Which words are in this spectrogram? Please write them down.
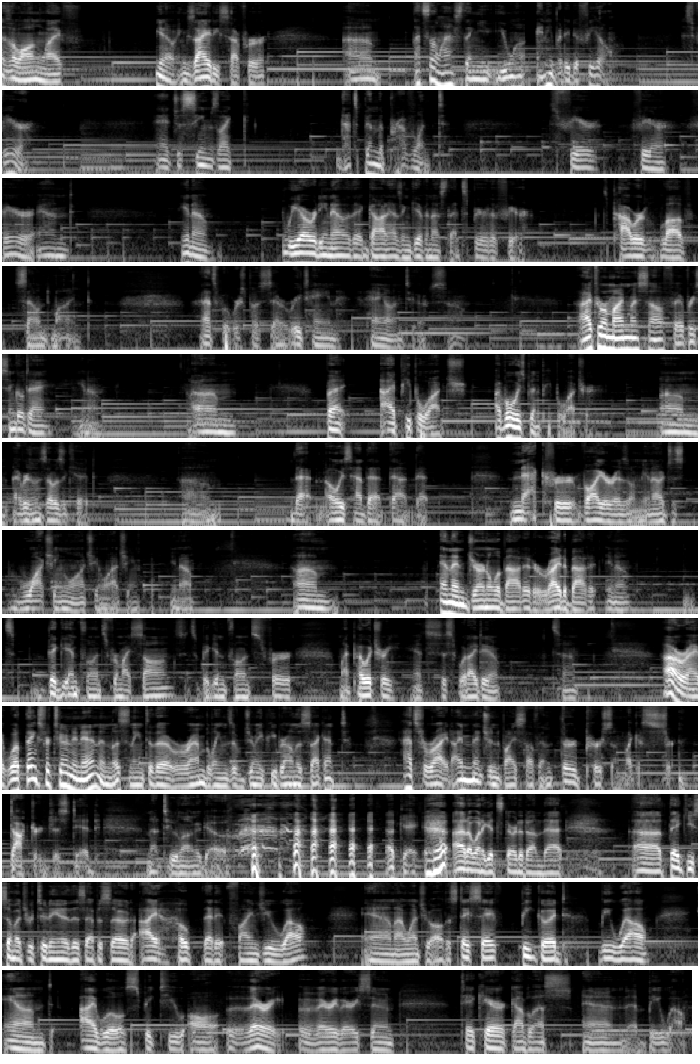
as a long life, you know, anxiety sufferer, um, that's the last thing you, you want anybody to feel is fear. And it just seems like that's been the prevalent it's fear, fear, fear. And, you know, we already know that God hasn't given us that spirit of fear. It's power, love, sound mind. That's what we're supposed to retain, hang on to. So I have to remind myself every single day, you know. Um, but I people watch. I've always been a people watcher. Um, ever since I was a kid. Um, that always had that that that knack for voyeurism, you know, just watching, watching, watching you know. Um, and then journal about it or write about it, you know. It's a big influence for my songs. It's a big influence for my poetry. It's just what I do. So, all right. Well, thanks for tuning in and listening to the ramblings of Jimmy P. Brown II. That's right. I mentioned myself in third person, like a certain doctor just did not too long ago. okay, I don't want to get started on that. Uh, thank you so much for tuning into this episode. I hope that it finds you well, and I want you all to stay safe, be good, be well, and I will speak to you all very, very, very soon. Take care. God bless and be well.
